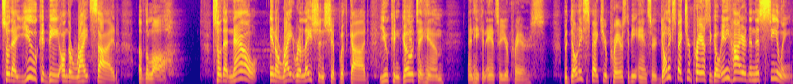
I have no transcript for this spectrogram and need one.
so that you could be on the right side of the law. So that now, in a right relationship with God, you can go to him and he can answer your prayers. But don't expect your prayers to be answered. Don't expect your prayers to go any higher than this ceiling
